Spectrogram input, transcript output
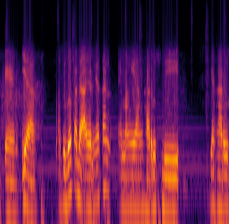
Oke, iya. Maksud gue pada akhirnya kan emang yang harus di yang harus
